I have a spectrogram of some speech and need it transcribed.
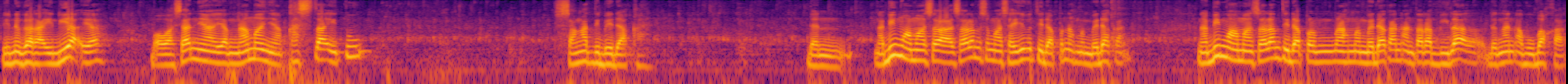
Di negara India ya, bahwasannya yang namanya kasta itu sangat dibedakan. Dan Nabi Muhammad SAW semasa itu tidak pernah membedakan Nabi Muhammad SAW tidak pernah membedakan antara Bilal dengan Abu Bakar.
